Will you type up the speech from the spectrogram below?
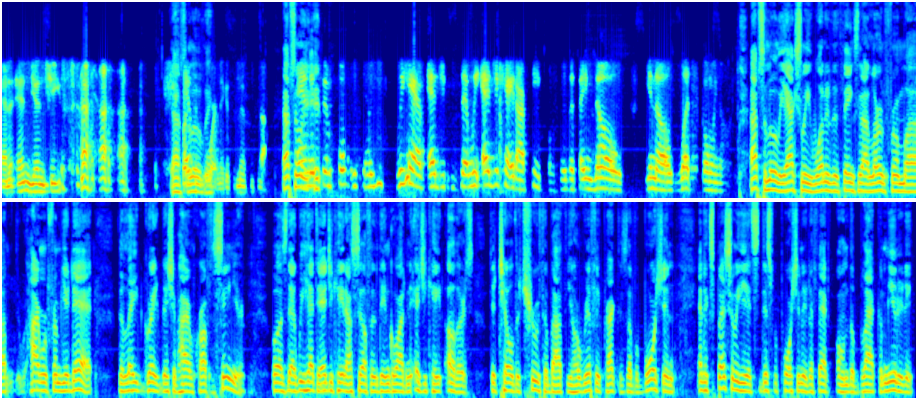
and Indian chiefs. Absolutely. It's important to get the message out. Absolutely. And it's important that we have edu- that we educate our people so that they know, you know, what's going on. Absolutely. Actually, one of the things that I learned from uh, Hiram, from your dad, the late great Bishop Hiram Crawford Sr., was that we had to educate ourselves and then go out and educate others to tell the truth about the horrific practice of abortion and especially its disproportionate effect on the black community.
